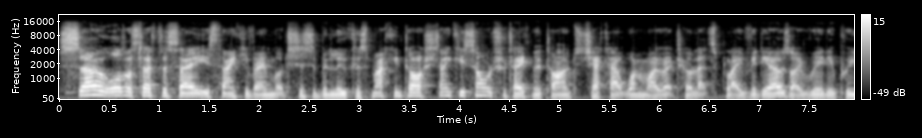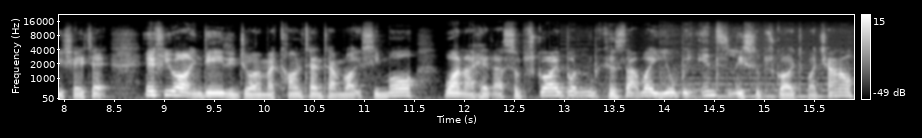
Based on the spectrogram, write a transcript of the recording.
So, all that's left to say is thank you very much. This has been Lucas Mackintosh. Thank you so much for taking the time to check out one of my Retro Let's Play videos. I really appreciate it. If you are indeed enjoying my content and would like to see more, why not hit that subscribe button because that way you'll be instantly subscribed to my channel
